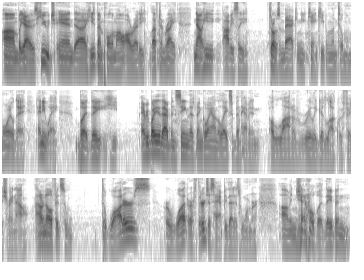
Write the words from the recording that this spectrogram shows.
Um, but yeah, it was huge, and uh, he's been pulling them out already, left and right. Now he obviously throws them back, and you can't keep them until Memorial Day anyway. But they he everybody that I've been seeing that's been going on the lakes have been having a lot of really good luck with fish right now. I don't know if it's the waters or what, or if they're just happy that it's warmer um, in general. But they've been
